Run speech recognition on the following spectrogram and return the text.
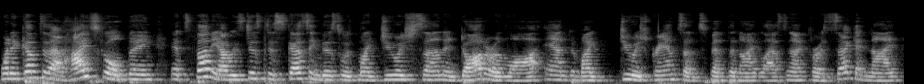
when it comes to that high school thing, it's funny. I was just discussing this with my Jewish son and daughter in law, and my Jewish grandson spent the night last night for a second night.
